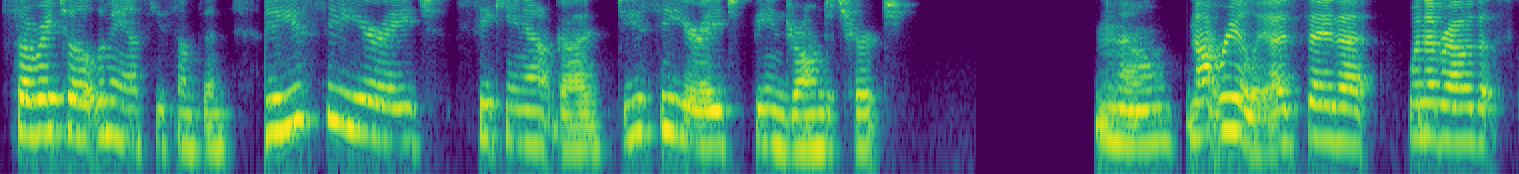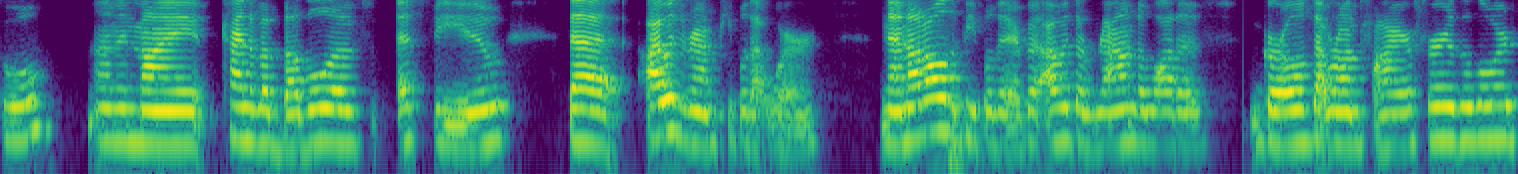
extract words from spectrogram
so, Rachel, let me ask you something. Do you see your age seeking out God? Do you see your age being drawn to church? No, not really. I'd say that whenever I was at school, um, in my kind of a bubble of SBU, that I was around people that were. Now, not all the people there, but I was around a lot of girls that were on fire for the Lord.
